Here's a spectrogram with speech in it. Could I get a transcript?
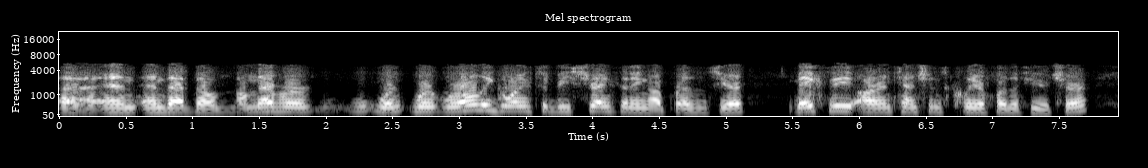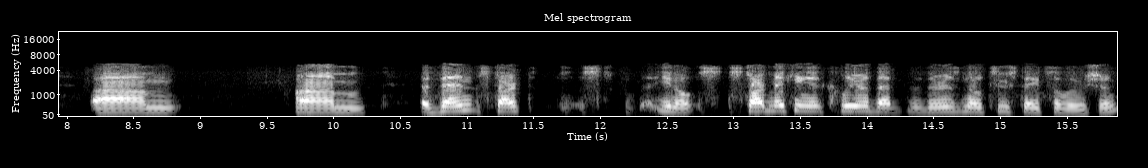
uh, and, and that they'll, they'll never, we're, we're, only going to be strengthening our presence here, make the, our intentions clear for the future. Um, um, then start, you know, start making it clear that there is no two-state solution.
